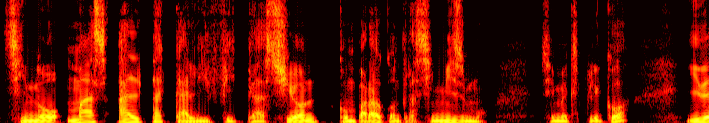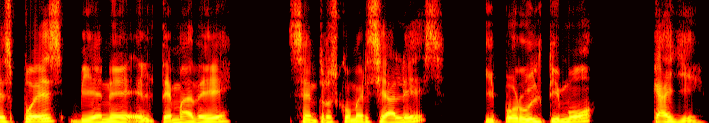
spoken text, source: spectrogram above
sino más alta calificación comparado contra sí mismo. ¿Sí me explico? Y después viene el tema de centros comerciales y por último, calle.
